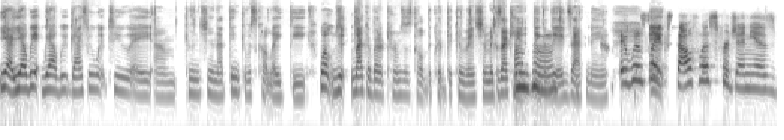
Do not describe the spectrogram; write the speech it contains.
yeah, yeah, we yeah we guys we went to a um convention. I think it was called like the well, lack of better terms, it's called the Cryptid Convention because I can't mm-hmm. think of the mm-hmm. exact name. It was like and, Southwest Virginia's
